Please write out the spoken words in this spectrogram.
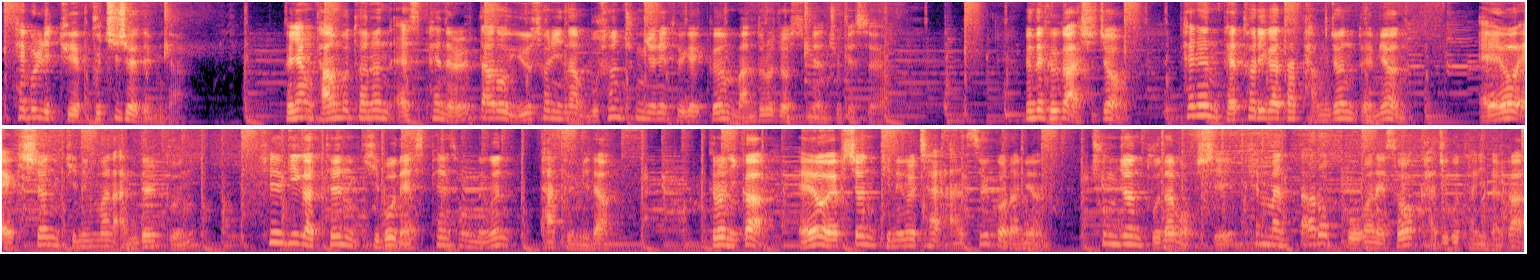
태블릿 뒤에 붙이셔야 됩니다. 그냥 다음부터는 S펜을 따로 유선이나 무선 충전이 되게끔 만들어줬으면 좋겠어요. 근데 그거 아시죠? 펜은 배터리가 다 방전되면 에어 액션 기능만 안 될 뿐 필기 같은 기본 S펜 성능은 다 됩니다. 그러니까 에어 액션 기능을 잘 안 쓸 거라면 충전 부담 없이 펜만 따로 보관해서 가지고 다니다가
